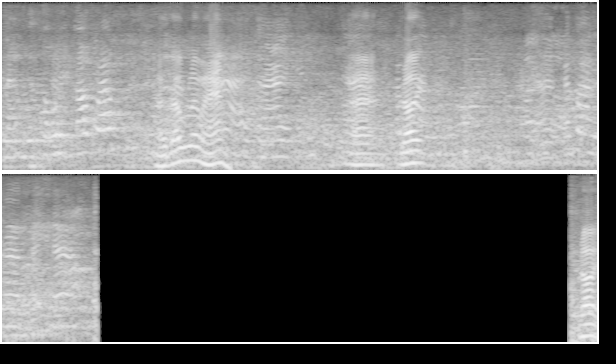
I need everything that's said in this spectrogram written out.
làm được tôi tốt lắm. Rồi tốt lắm hả? À, rồi. Rồi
